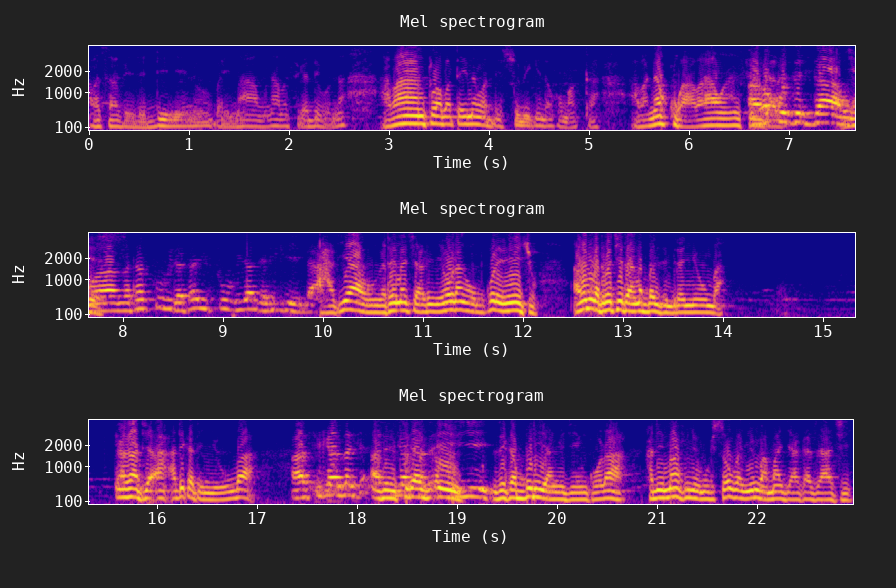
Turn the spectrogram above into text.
abasaabiza eddiini eno baimaamu n'abasigadde bonna abantu abatalina wadde essuubi genda ku makka abanaku abawansi ddala. abakoze eddaawa Yes. nga tasuubira talisuubira nti aligenda ali awo nga talina kyalinya ola nga omukolera ekyo abamu nga tebakyetaaga bazimbira nyumba aga nti "Ah, ate kati nyumba nze eh, nze kabuli yange gyenkola kati manfunye omukisa ogwa nyumba amangi agazaki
